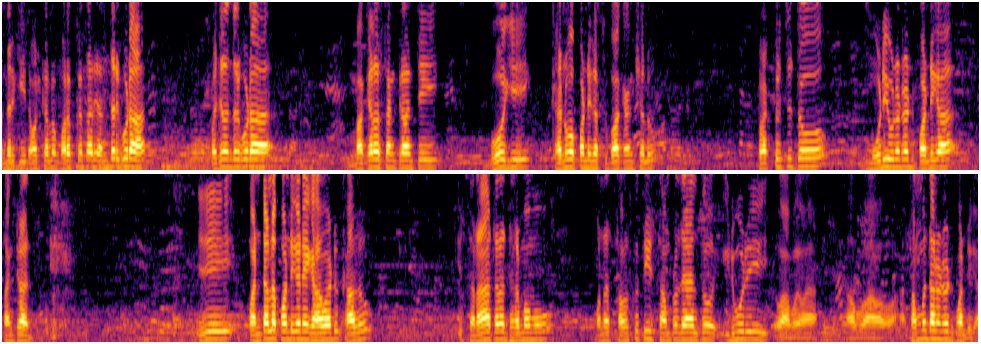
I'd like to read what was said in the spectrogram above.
అందరికీ నమస్కారం మరొక్కసారి అందరు కూడా ప్రజలందరూ కూడా మకర సంక్రాంతి భోగి కనుమ పండుగ శుభాకాంక్షలు. ప్రకృతితో ముడి ఉన్నటువంటి పండుగ సంక్రాంతి. ఇది పంటల పండుగనే కాబట్టి కాదు. ఈ సనాతన ధర్మము మన సంస్కృతి సంప్రదాయాలతో ఇడుముడి సంబంధాలు ఉన్నటువంటి పండుగ.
